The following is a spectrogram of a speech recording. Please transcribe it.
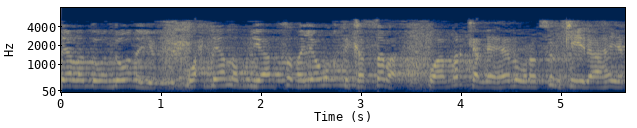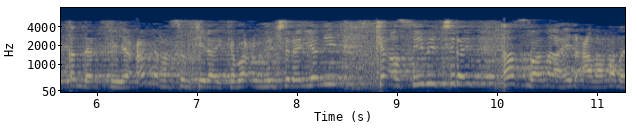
dee la doondoonayo wax dee la diyaarsanayo waqti kastaba. Waa marka la helo rasuulka ilaahay qadar fiican rasuulka ilaahay kaba cuni jiray yadii ka asiibi jiray. Taas baana ahayd calaamada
